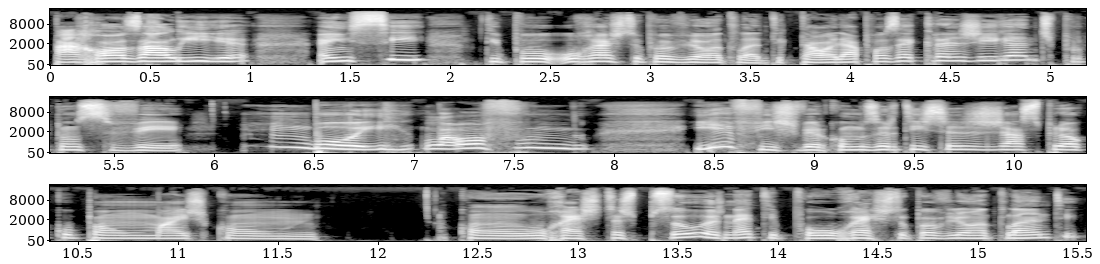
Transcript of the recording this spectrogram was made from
para a Rosalia em si. Tipo, o resto do pavilhão Atlântico está a olhar para os ecrãs gigantes porque não se vê um boi lá ao fundo. E é fixe ver como os artistas já se preocupam mais com com o resto das pessoas, né? tipo com o resto do pavilhão atlântico,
